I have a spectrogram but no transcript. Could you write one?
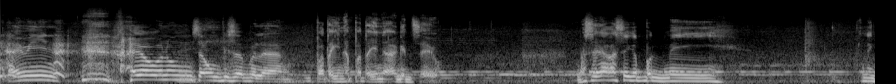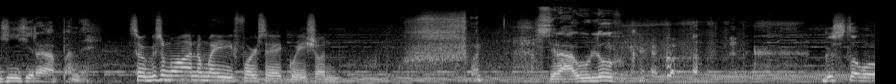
I mean, ayoko nung sa umpisa pa lang, patay na patay na agad sa'yo. Masaya kasi kapag may naghihirapan eh. So gusto mo nga na may force equation? Sira ulo. Gusto ko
